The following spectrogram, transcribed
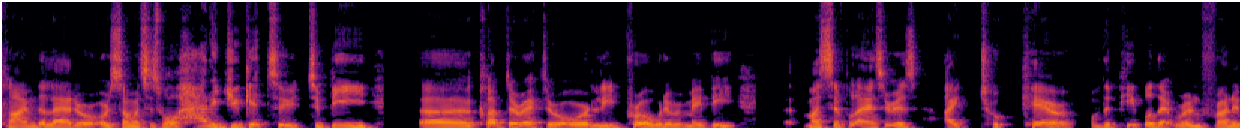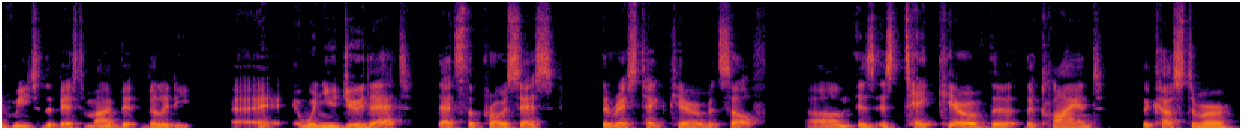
climb the ladder or someone says, well, how did you get to, to be a club director or lead pro, whatever it may be? My simple answer is I took care of the people that were in front of me to the best of my ability. Uh, when you do that, that's the process. The rest take care of itself. Um, is, is take care of the, the client, the customer,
